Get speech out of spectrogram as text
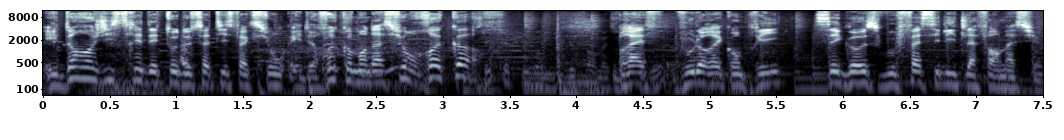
et d'enregistrer des taux de satisfaction et de recommandations records. Bref, vous l'aurez compris, Segos vous facilite la formation.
